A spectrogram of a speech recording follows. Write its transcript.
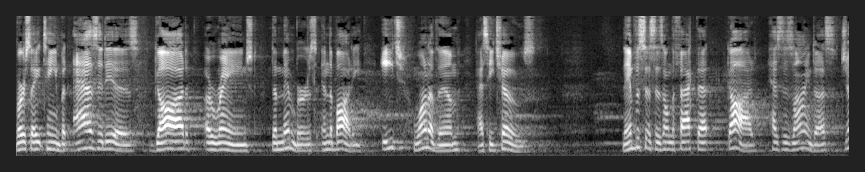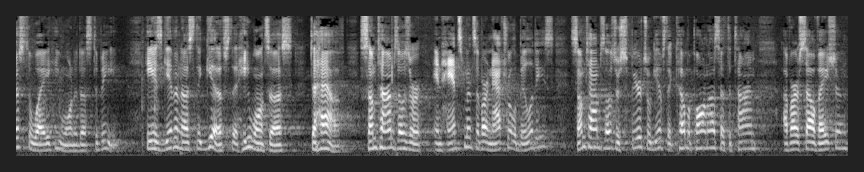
Verse 18, but as it is, God arranged the members in the body each one of them as He chose. The emphasis is on the fact that God has designed us just the way He wanted us to be. He has given us the gifts that He wants us to have. Sometimes those are enhancements of our natural abilities. Sometimes those are spiritual gifts that come upon us at the time of our salvation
